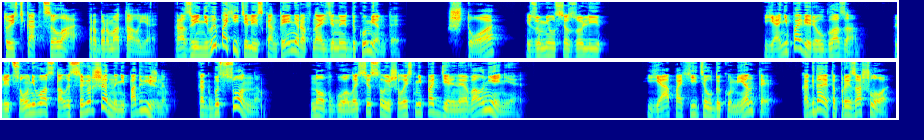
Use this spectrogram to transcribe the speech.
То есть как цела, пробормотал я. Разве не вы похитили из контейнеров найденные документы? Что? Изумился Золи. Я не поверил глазам. Лицо у него осталось совершенно неподвижным, как бы сонным, но в голосе слышалось неподдельное волнение. «Я похитил документы? Когда это произошло?»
